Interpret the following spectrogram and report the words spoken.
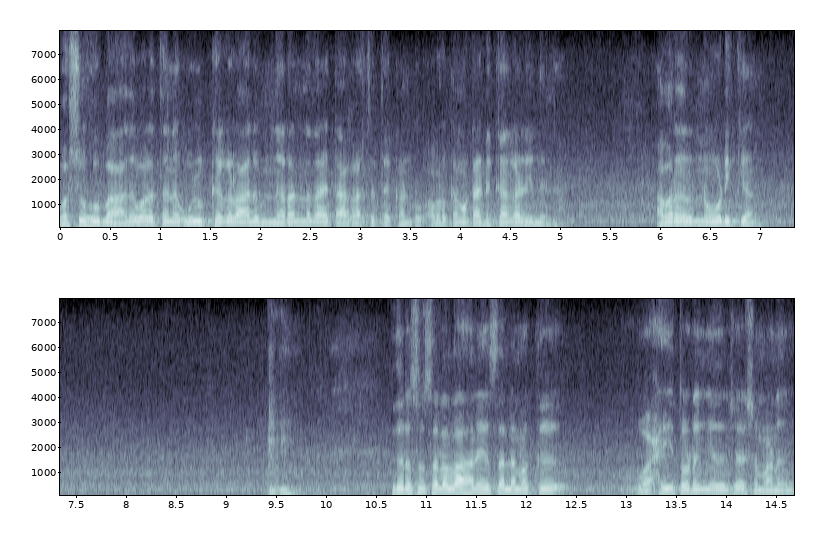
വശുഹുബ അതുപോലെ തന്നെ ഉൾക്കകളാലും നിറഞ്ഞതായിട്ട് ആകാശത്തെ കണ്ടു. അവർക്ക് അങ്ങോട്ട് അടുക്കാൻ കഴിയുന്നില്ല. അവർ എറിഞ്ഞ് ഓടിക്കുകയാണ്. ഇത് റസൂൽ സലാഹ് അലൈഹി സ്വലമക്ക് വഹി തുടങ്ങിയതിന് ശേഷമാണ്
